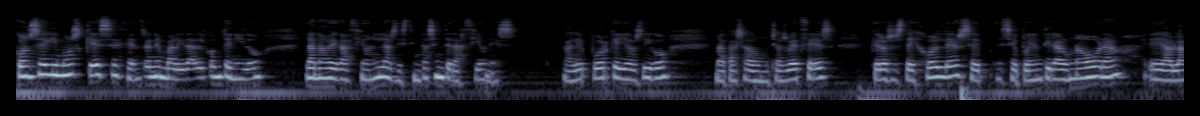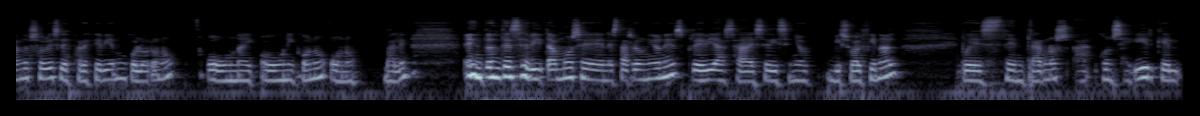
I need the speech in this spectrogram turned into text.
conseguimos que se centren en validar el contenido, la navegación y las distintas interacciones, ¿vale? Porque ya os digo, me ha pasado muchas veces que los stakeholders se, pueden tirar una hora eh, hablando sobre si les parece bien un color o no, o, o un icono o no. ¿Vale? Entonces evitamos en estas reuniones previas a ese diseño visual final, pues centrarnos a conseguir que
